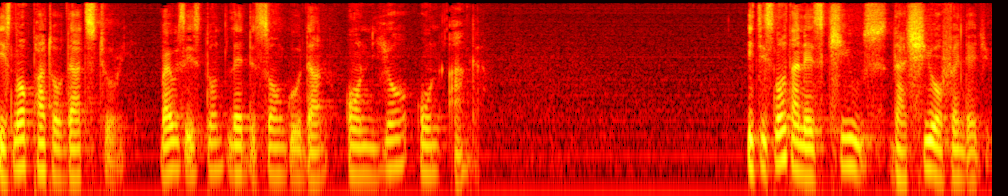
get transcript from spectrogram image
is not part of that story. Bible says, don't let the sun go down on your own anger. It is not an excuse that she offended you.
